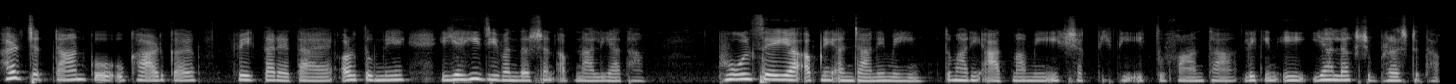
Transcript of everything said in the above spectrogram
हर चट्टान को उखाड़ कर फेंकता रहता है और तुमने यही जीवन दर्शन अपना लिया था। भूल से या अपने अनजाने में ही। तुम्हारी आत्मा में एक शक्ति थी, एक तूफ़ान था, लेकिन यह लक्ष्य भ्रष्ट था।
